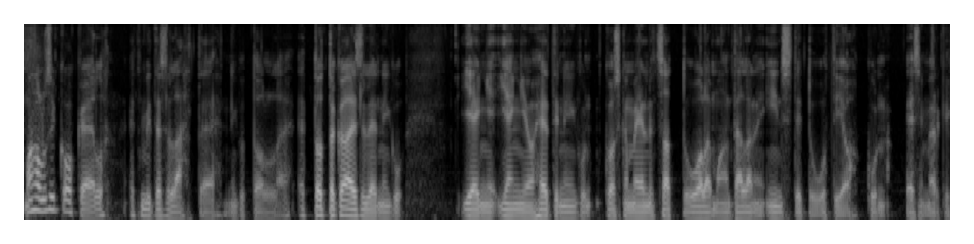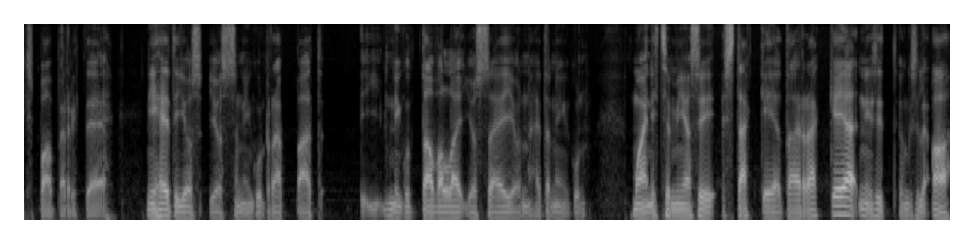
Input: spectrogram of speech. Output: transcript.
Mä halusin kokeilla, että miten se lähtee niin kuin tolleen. Että totta kai silleen niin kuin jengi, jengi on heti, niin kuin, koska meillä nyt sattuu olemaan tällainen instituutio kuin esimerkiksi paperitee, niin heti jos, jos sä niin kuin räppäät niin kuin tavalla, jossa ei ole näitä niin kuin mainitsemiasi stäkkejä tai räkkejä, niin sitten onko sille, ah,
